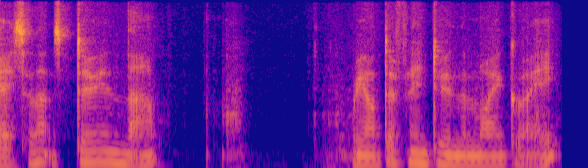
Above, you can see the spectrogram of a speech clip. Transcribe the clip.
Okay, so that's doing that. We are definitely doing the migrate.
